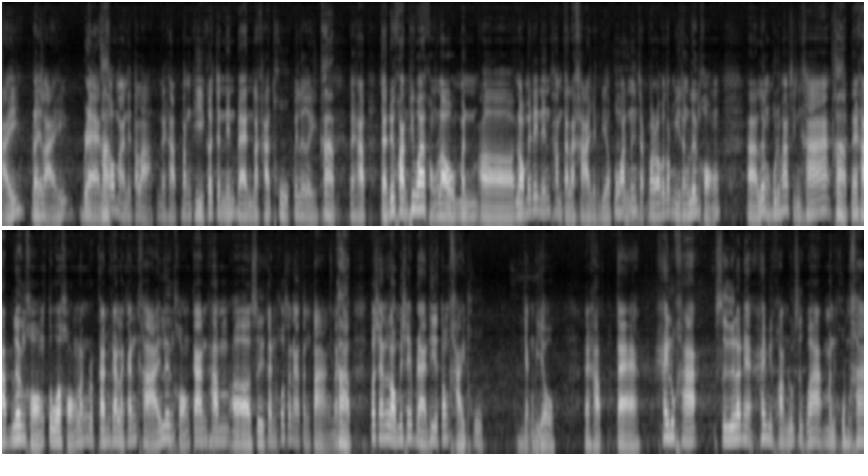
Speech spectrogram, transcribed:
ลาย ๆ หลาย ๆ แบรนด์ครับเข้ามาในตลาดนะครับ บางทีก็จะเน้นแบรนด์ราคาถูกไปเลยครับนะครับ แต่ด้วยความที่ว่าของเรา มันเอ่อเราไม่ได้เน้นทำแต่ราคาอย่างเดียว เพราะว่าอืมเนื่องจากเราก็ต้องมีทั้งเรื่องของอ่าเรื่องของคุณภาพสินค้าครับนะครับ เรื่องของตัวของหลังการบริการหลังการขาย เรื่องของการทำเอ่อสื่อการโฆษณาต่าง ๆ นะคครัรับบเพราะฉะนั้นเราไม่ใช่แบรนด์ที่จะต้องขายถูกอย่างเดียว นะครับ แต่ให้ลูกค้าซื้อแล้วเนี่ยให้มีความรู้สึกว่ามันคุ้มค่า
